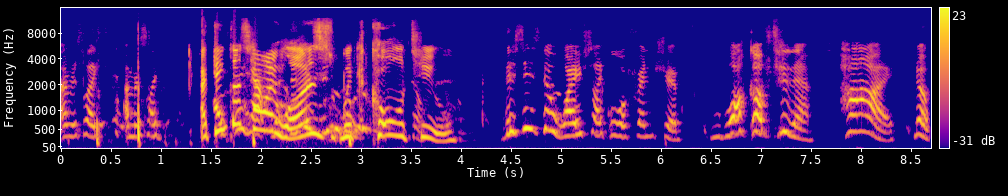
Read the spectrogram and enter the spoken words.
I'm just like, I'm just like. I think that's how I yeah, but this is- was with Cole too. This is the life cycle of friendship. You walk up to them. Hi. No,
